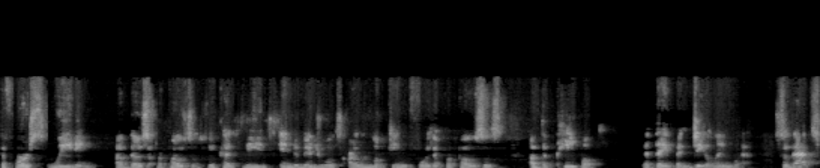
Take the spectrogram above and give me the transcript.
the first weeding of those proposals because these individuals are looking for the proposals of the people that they've been dealing with. So that's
